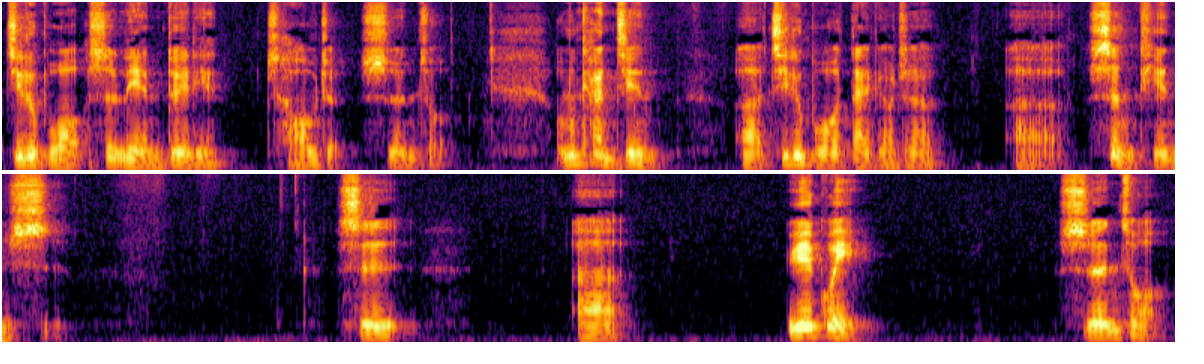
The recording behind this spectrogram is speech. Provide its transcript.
基督伯是脸对脸朝着诗人座。我们看见，呃，基督伯代表着呃圣天使，是呃约柜诗人座，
